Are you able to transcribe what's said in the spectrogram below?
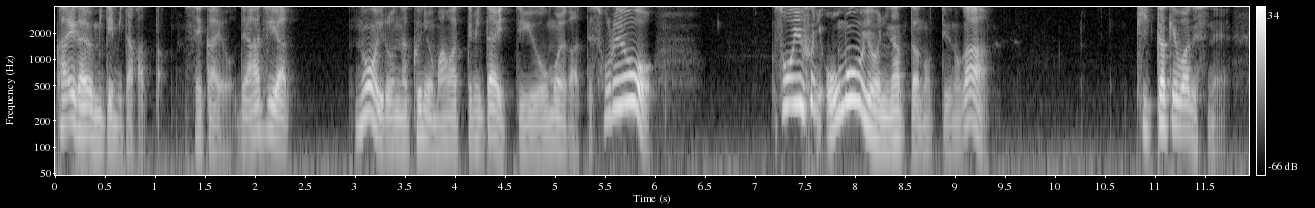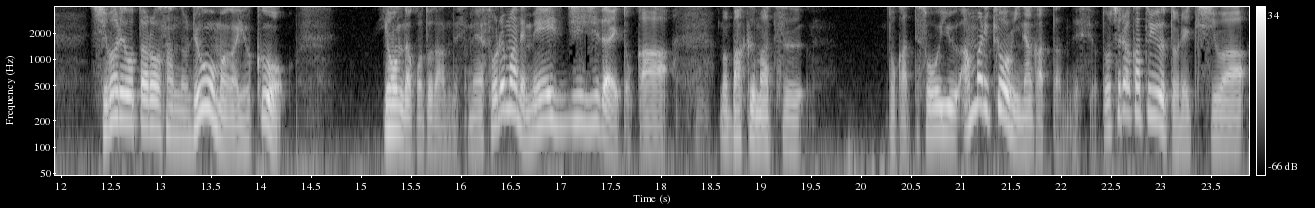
海外を見てみたかった。世界を。で、アジアのいろんな国を回ってみたいっていう思いがあって、それをそういうふうに思うようになったのっていうのが、きっかけはですね、司馬太郎さんの龍馬が行くを読んだことなんですね。それまで明治時代とか、まあ、幕末とかってそういうあんまり興味なかったんですよ。どちらかというと歴史は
